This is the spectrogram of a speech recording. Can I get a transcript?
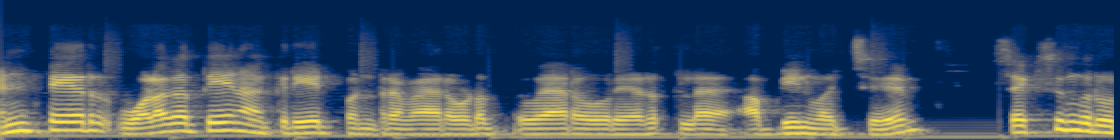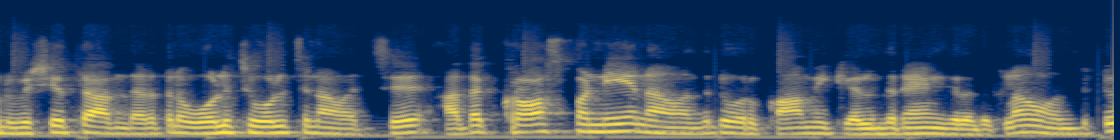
என்டையர் உலகத்தையே நான் கிரியேட் பண்றேன் வேற இட வேற ஒரு இடத்துல அப்படின்னு வச்சு செக்ஸுங்கிற ஒரு விஷயத்த அந்த இடத்துல ஒழிச்சு ஒழிச்சு நான் வச்சு அதை கிராஸ் பண்ணியே நான் வந்துட்டு ஒரு காமிக் எழுதுறேங்கிறதுக்கெல்லாம் வந்துட்டு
